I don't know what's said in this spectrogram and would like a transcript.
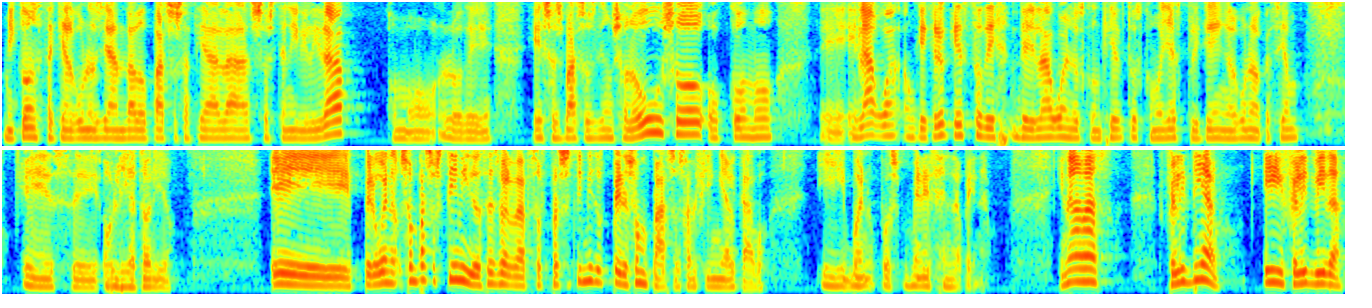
me consta que algunos ya han dado pasos hacia la sostenibilidad, como lo de esos vasos de un solo uso o como eh, el agua, aunque creo que esto de, del agua en los conciertos, como ya expliqué en alguna ocasión, es eh, obligatorio. Eh, pero bueno, son pasos tímidos, es verdad, son pasos tímidos, pero son pasos al fin y al cabo. Y bueno, pues merecen la pena. Y nada más, feliz día y feliz vida.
